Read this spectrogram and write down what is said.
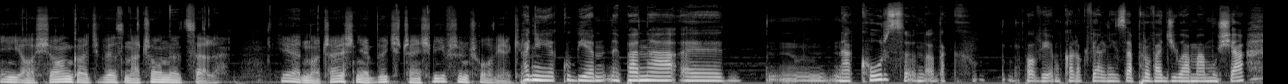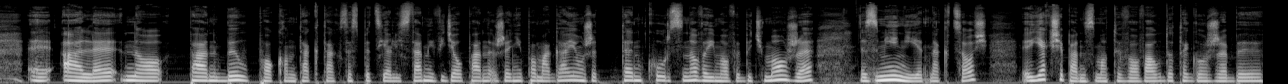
i osiągać wyznaczone cele. Jednocześnie być szczęśliwszym człowiekiem. Panie Jakubie, pana y, na kurs, no tak powiem kolokwialnie, zaprowadziła mamusia, y, ale no pan był po kontaktach ze specjalistami, widział pan, że nie pomagają, że ten kurs nowej mowy być może zmieni jednak coś. Jak się pan zmotywował do tego, żeby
